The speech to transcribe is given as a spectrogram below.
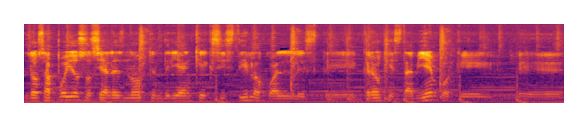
los apoyos sociales no tendrían que existir, lo cual este, creo que está bien porque eh,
